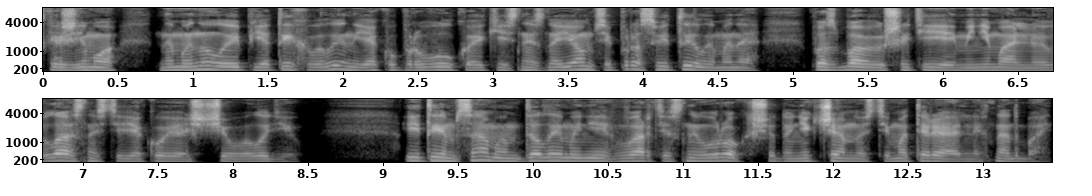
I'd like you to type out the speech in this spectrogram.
Скажімо, не минуло і п'яти хвилин, як у провулку якісь незнайомці просвітили мене, позбавивши тієї мінімальної власності, якою я ще володів, і тим самим дали мені вартісний урок щодо нікчемності матеріальних надбань.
